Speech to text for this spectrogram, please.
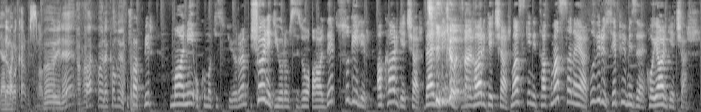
Yani bak böyle tak böyle kalıyor. Ufak bir mani okumak istiyorum. Şöyle diyorum size o halde. Su gelir, akar geçer. Sen- akar geçer. Maskeni takmazsan eğer bu virüs hepimize koyar geçer.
